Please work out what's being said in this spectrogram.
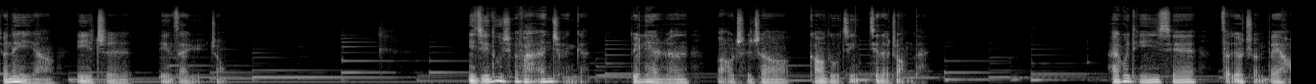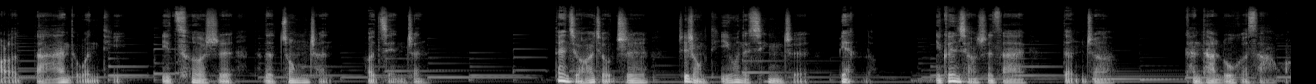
就那样一直淋在雨中。你极度缺乏安全感，对恋人保持着高度警戒的状态，还会提一些早就准备好了答案的问题。以测试他的忠诚和坚贞，但久而久之，这种提问的性质变了，你更像是在等着看他如何撒谎。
